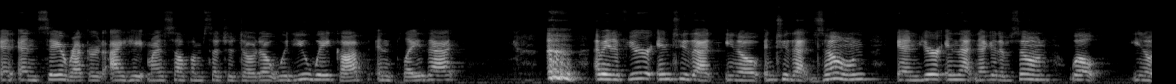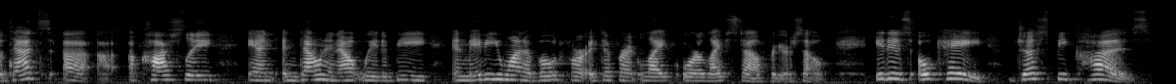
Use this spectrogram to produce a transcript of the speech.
and, and say a record, I hate myself, I'm such a dodo. Would you wake up and play that? I mean, if you're into that, you know, into that zone and you're in that negative zone, well, you know, that's a, a costly and, and down and out way to be. And maybe you want to vote for a different life or lifestyle for yourself. It is okay just because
